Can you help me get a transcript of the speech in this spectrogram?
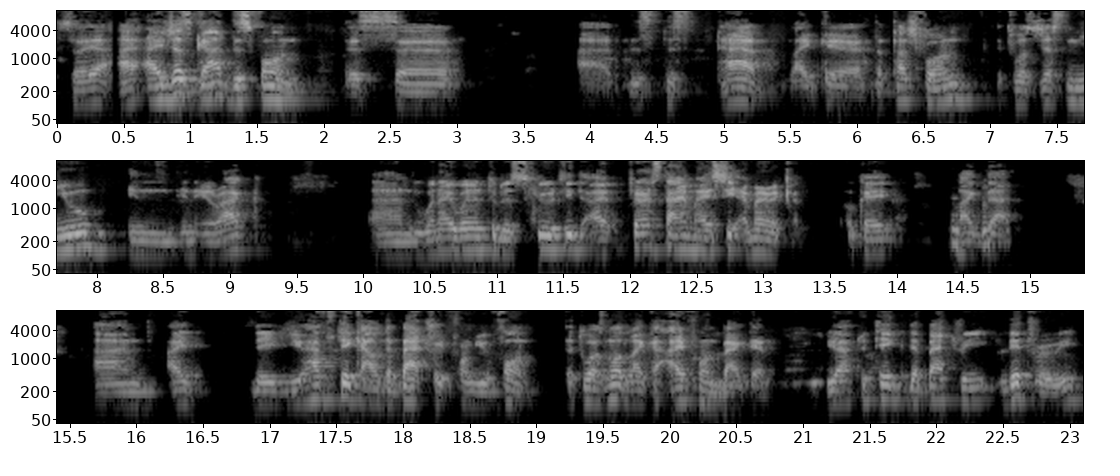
So yeah, I, I just got this phone, this uh, uh, this this tab, like uh, the touch phone. It was just new in in Iraq, and when I went to the security, I, first time I see American, okay, like that, and I they you have to take out the battery from your phone. It was not like an iPhone back then. You have to take the battery literally,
